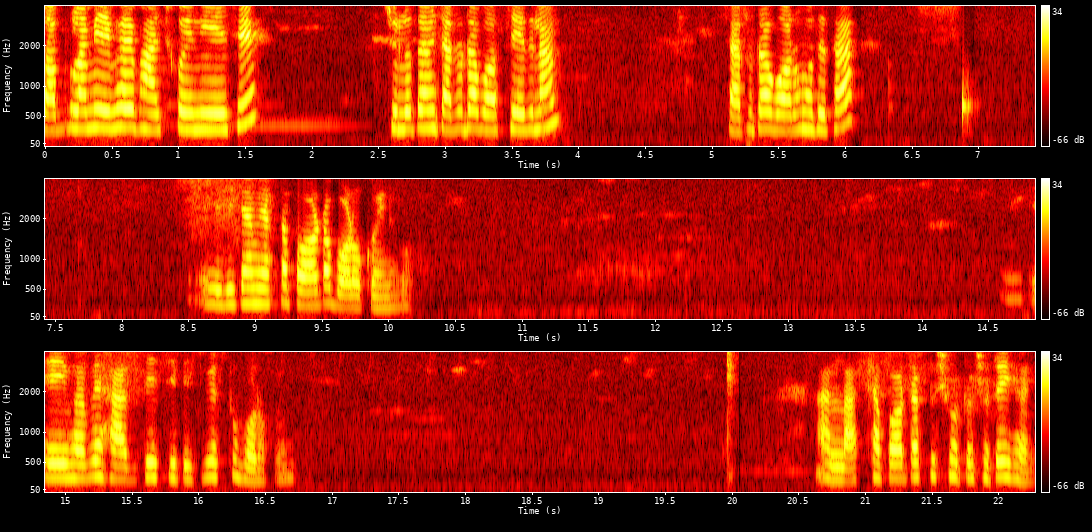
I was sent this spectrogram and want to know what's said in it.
সবগুলো আমি এইভাবে ভাঁজ করে নিয়েছি। চুলোতে আমি চাটুটা বসিয়ে দিলাম। চাটুটা গরম হতে থাক। এইদিকে আমি একটা পরোটা বড় করে নেব। এইভাবে হাত দিয়ে চিপে চিপে একটু বড় করে আর লাচ্ছা পরোটা একটু ছোট ছোটই হয়।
